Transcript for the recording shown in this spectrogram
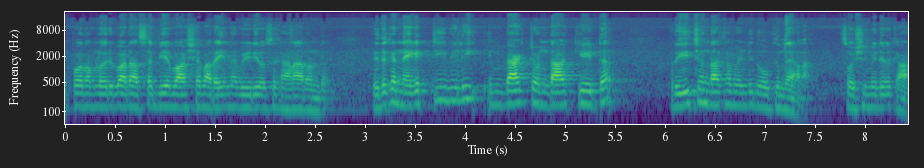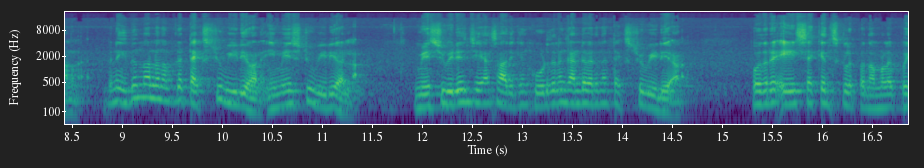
ഇപ്പോൾ നമ്മൾ ഒരുപാട് അസഭ്യ ഭാഷ പറയുന്ന വീഡിയോസ് കാണാറുണ്ട്. ഇതൊക്കെ നെഗറ്റീവ്ലി ഇമ്പാക്റ്റ് ഉണ്ടാക്കിയിട്ട് റീച്ച് ഉണ്ടാക്കാൻ വേണ്ടി നോക്കുന്നതാണ് സോഷ്യൽ മീഡിയയിൽ കാണുന്നത്. പിന്നെ ഇതെന്ന് പറഞ്ഞാൽ നമുക്ക് ടെക്സ്റ്റ് ടു വീഡിയോ ആണ് ഇമേജ് ടു വീഡിയോ അല്ല. ഇമേജ് ടു വീഡിയോ ചെയ്യാൻ സാധിക്കും കൂടുതലും കണ്ടുവരുന്ന ടെക്സ്റ്റ് ടു വീഡിയോ ആണ്. ഇപ്പോൾ ഇതൊരു എയ്റ്റ് സെക്കൻഡ്സ് ക്ലിപ്പ് നമ്മളിപ്പോൾ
